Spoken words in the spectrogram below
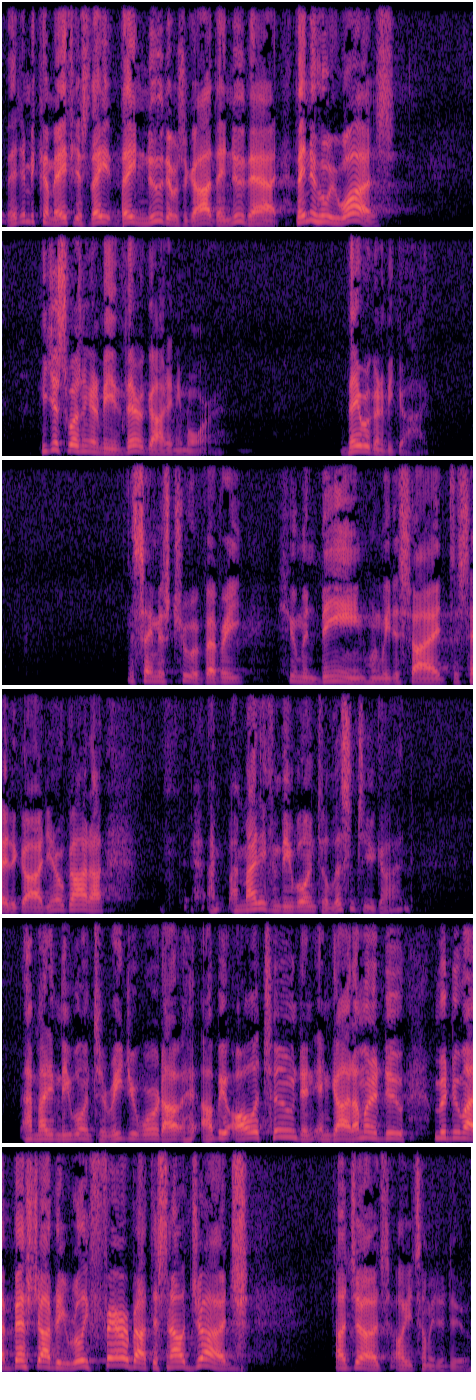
They didn't become atheists. They, they knew there was a God. They knew that. They knew who He was. He just wasn't going to be their God anymore. They were going to be God. The same is true of every human being when we decide to say to God, you know, God, I, I, I might even be willing to listen to you, God. I might even be willing to read your word. I'll, I'll be all attuned. And, and God, I'm going to do I'm going to do my best job to be really fair about this, and I'll judge. I'll judge all you tell me to do.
